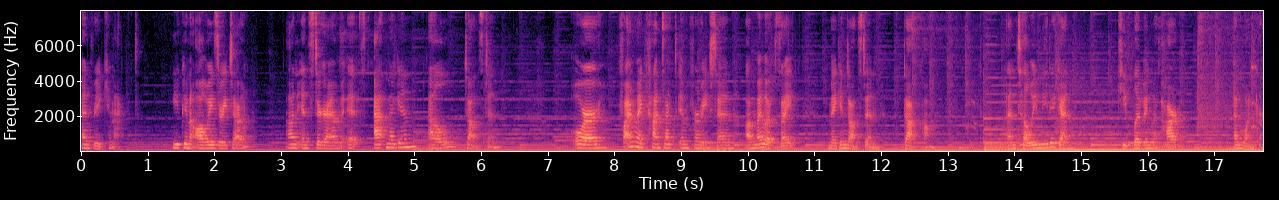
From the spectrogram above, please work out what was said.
and reconnect you can always reach out on Instagram. It's at Meghan L. Johnston. Or find my contact information on my website, meghanjohnston.com. Until we meet again, keep living with heart and wonder.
